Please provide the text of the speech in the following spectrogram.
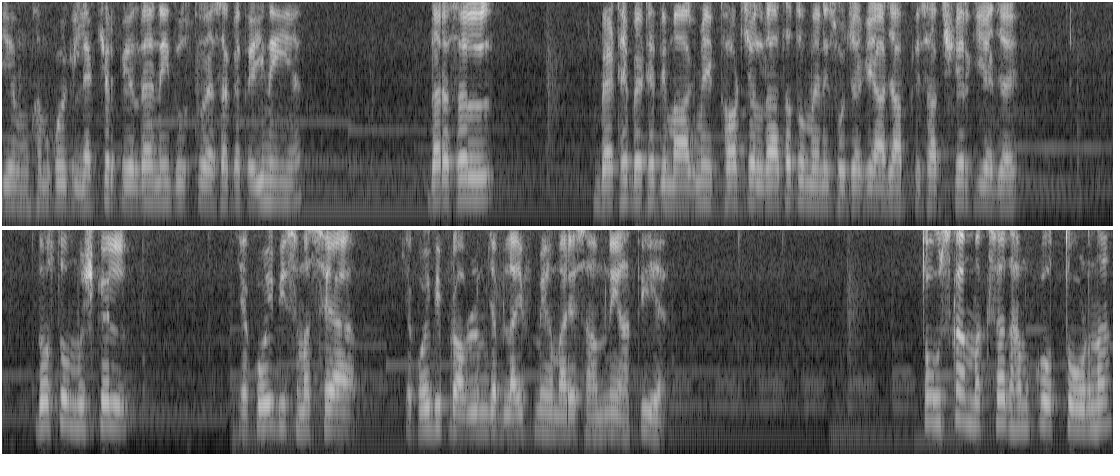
ये हमको एक लेक्चर पेल रहा है। नहीं दोस्तों, ऐसा कहते ही नहीं है। दरअसल बैठे बैठे दिमाग में एक थॉट चल रहा था तो मैंने सोचा कि आज आपके साथ शेयर किया जाए। दोस्तों, मुश्किल या कोई भी समस्या या कोई भी प्रॉब्लम जब लाइफ में हमारे सामने आती है तो उसका मकसद हमको तोड़ना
